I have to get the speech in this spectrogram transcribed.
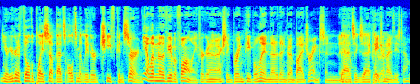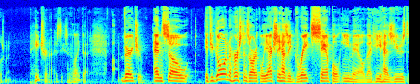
you know you're going to fill the place up, that's ultimately their chief concern. Yeah, let them know if you have a following. If you're going to actually bring people in that are then going to buy drinks and That's know, exactly right. patronize the establishment. patronize these. I like that. Very true. And so, if you go into Herstand's article, he actually has a great sample email that he has used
